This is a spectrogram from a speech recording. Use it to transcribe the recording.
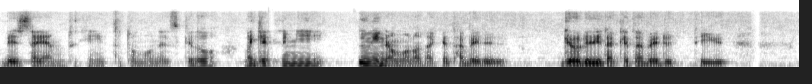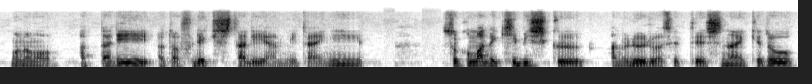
ベジタリアンの時に言ったと思うんですけど、まあ、逆に海のものだけ食べる魚類だけ食べるっていうものもあったりあとはフレキシタリアンみたいにそこまで厳しくあのルールは設定しないけど、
